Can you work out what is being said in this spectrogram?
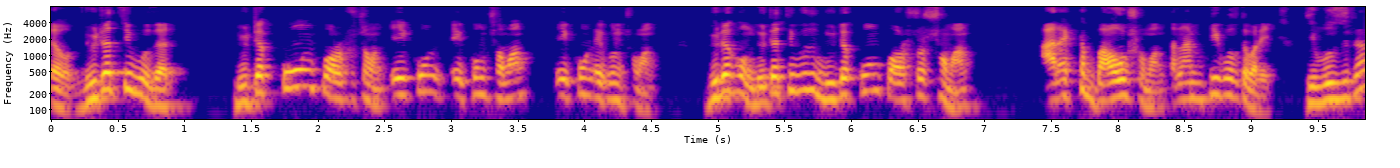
দেখো, দুইটা ত্রিভুজের দুইটা কোণ পরস্পর সমান, এই কোণ এই কোণ সমান, এই কোণ এই কোণ সমান। দুইটা কোন দুইটা ত্রিভুজ, দুইটা কোন পরস্পর সমান আর একটা বাহু সমান। তাহলে আমি কি বলতে পারি? ত্রিভুজটা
